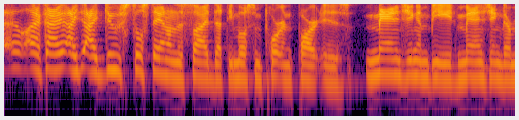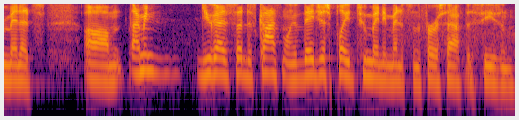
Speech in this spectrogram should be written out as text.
I like I, I do still stand on the side that the most important part is managing Embiid, managing their minutes. Um, I mean, you guys said this constantly. They just played too many minutes in the first half of the season,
